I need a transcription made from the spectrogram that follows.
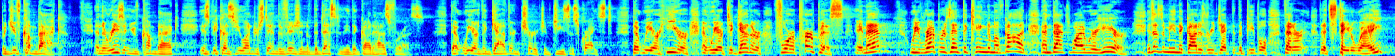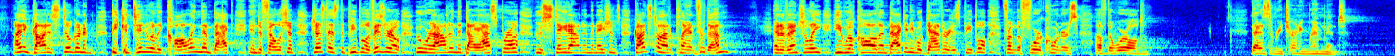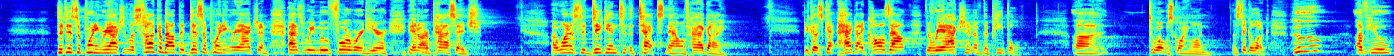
but you've come back. And the reason you've come back is because you understand the vision of the destiny that God has for us. that we are the gathered church of Jesus Christ, that we are here and we are together for a purpose. Amen? We represent the kingdom of God, and that's why we're here. It doesn't mean that God has rejected the people that are that stayed away. I think God is still going to be continually calling them back into fellowship, just as the people of Israel who were out in the diaspora, who stayed out in the nations, God still had a plan for them. And eventually, he will call them back and he will gather his people from the four corners of the world. That is the returning remnant. The disappointing reaction. Let's talk about the disappointing reaction as we move forward here in our passage. I want us to dig into the text now of Haggai because Haggai calls out the reaction of the people uh, to what was going on. Let's take a look. Who of you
